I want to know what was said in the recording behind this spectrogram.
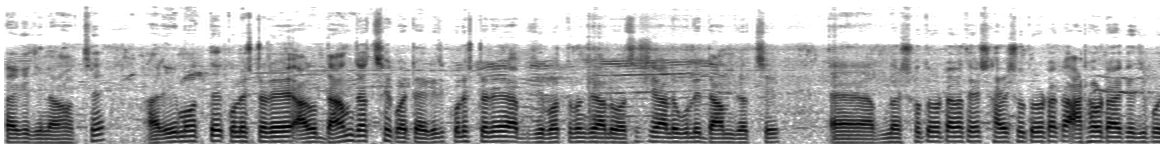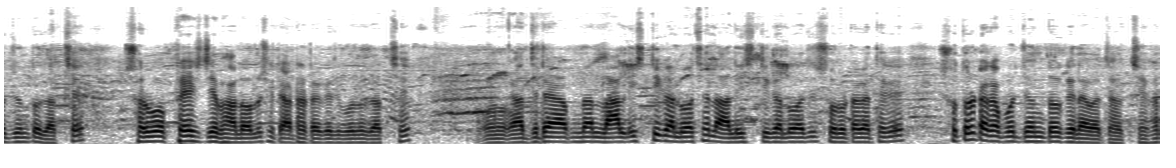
টাকা কেজি নেওয়া হচ্ছে। আর এই মুহূর্তে কোলেস্টারে আলুর দাম যাচ্ছে কয় টাকা কেজি? কোলেস্টারে যে বর্তমান যে আলু আছে, সেই আলুগুলির দাম যাচ্ছে আপনার সতেরো টাকা থেকে সাড়ে সতেরো টাকা, আঠারো টাকা কেজি পর্যন্ত যাচ্ছে। সর্বফ্রেশ যে ভালো আলু, সেটা আঠারো টাকা কেজি পর্যন্ত যাচ্ছে। আর যেটা আপনার লাল স্টিক আলু আছে, লাল স্টিক আলু আছে, ষোলো টাকা থেকে সতেরো টাকা পর্যন্ত কেনা বেচা হচ্ছে। এখন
